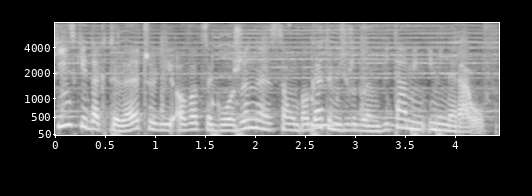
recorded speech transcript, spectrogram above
Chińskie daktyle, czyli owoce głożyny, są bogatym źródłem witamin i minerałów.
